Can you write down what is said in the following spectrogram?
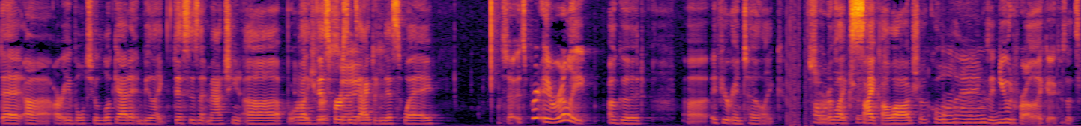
that uh, are able to look at it and be like this isn't matching up or like this person's acting this way so it's pretty really a good uh, if you're into like sort of like it. psychological things and you would probably like it because it's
